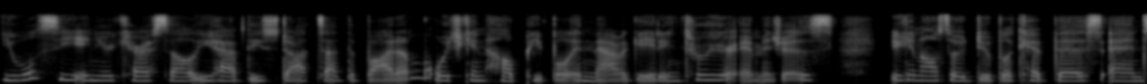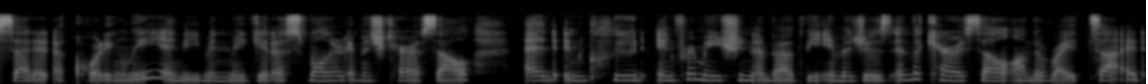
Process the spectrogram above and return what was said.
you will see in your carousel you have these dots at the bottom, which can help people in navigating through your images. You can also duplicate this and set it accordingly and even make it a smaller image carousel and include information about the images in the carousel on the right side.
